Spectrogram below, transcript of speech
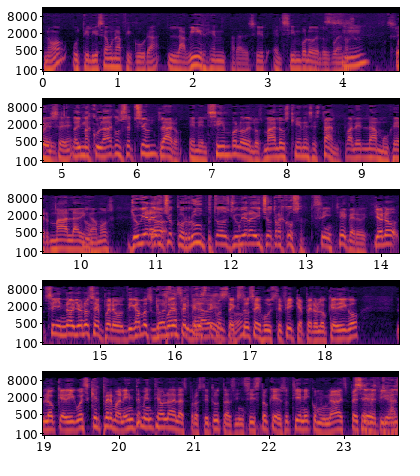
¿no? Utiliza una figura, la Virgen, para decir el símbolo de los buenos, pues... eh, La Inmaculada Concepción. Claro, en el símbolo de los malos, ¿quiénes están? ¿Cuál es la mujer mala, No. digamos? Yo hubiera No. dicho corruptos, yo hubiera dicho otra cosa. Sí. Sí, pero Yo no, sí, no, yo no sé, pero digamos que No puede ser que en este vez, contexto ¿no? se justifique, pero lo que digo, Lo que digo es que él permanentemente habla de las prostitutas. Insisto que eso tiene como una especie se de fijación.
